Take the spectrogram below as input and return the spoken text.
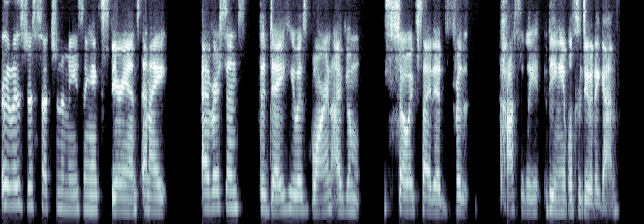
it was just such an amazing experience. And I, ever since the day he was born, I've been so excited for possibly being able to do it again.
